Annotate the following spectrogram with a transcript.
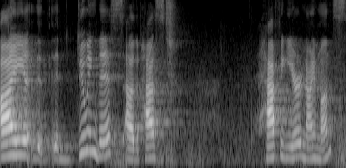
I, doing this uh, the past half a year, nine months,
